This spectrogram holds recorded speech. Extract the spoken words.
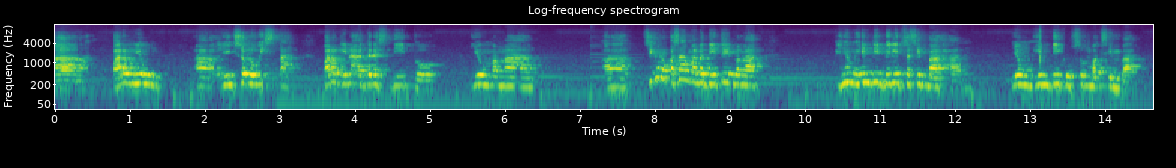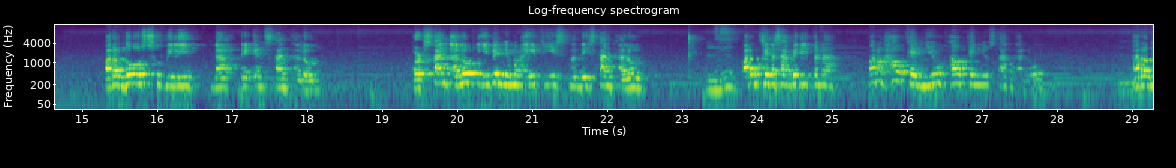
ah, parang yung ah, yung soloista, parang ina-address dito yung mga ah, siguro kasama na dito yung mga yung hindi believe sa simbahan, yung hindi gustong magsimba, parang those who believe na they can stand alone or stand alone, even yung mga atheists na they stand alone. Mhm. Parang sinasabi dito na, parang how can you, how can you stand alone? Parang,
